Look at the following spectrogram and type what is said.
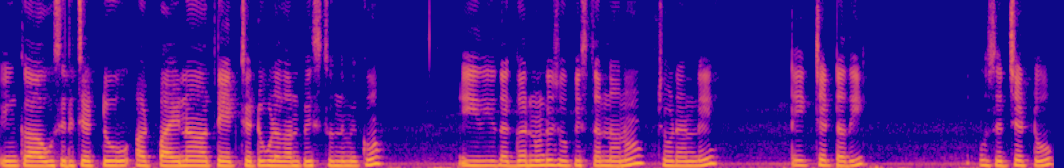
ఇంకా ఉసిరి చెట్టు అటు పైన టేక్ చెట్టు కూడా కనిపిస్తుంది మీకు. ఇది దగ్గర నుండి చూపిస్తున్నాను చూడండి. టేక్ చెట్టు అది ఉసిరి చెట్టు.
